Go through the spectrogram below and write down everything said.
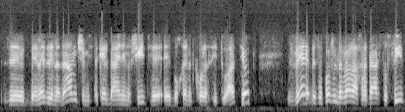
זה באמת בן אדם שמסתכל בעין אנושית ובוחן את כל הסיטואציות. ובסופו של דבר ההחלטה הסופית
